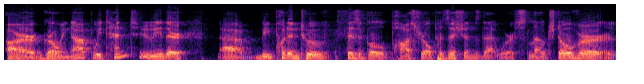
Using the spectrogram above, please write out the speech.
are growing up, we tend to either uh, be put into physical postural positions that we're slouched over,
